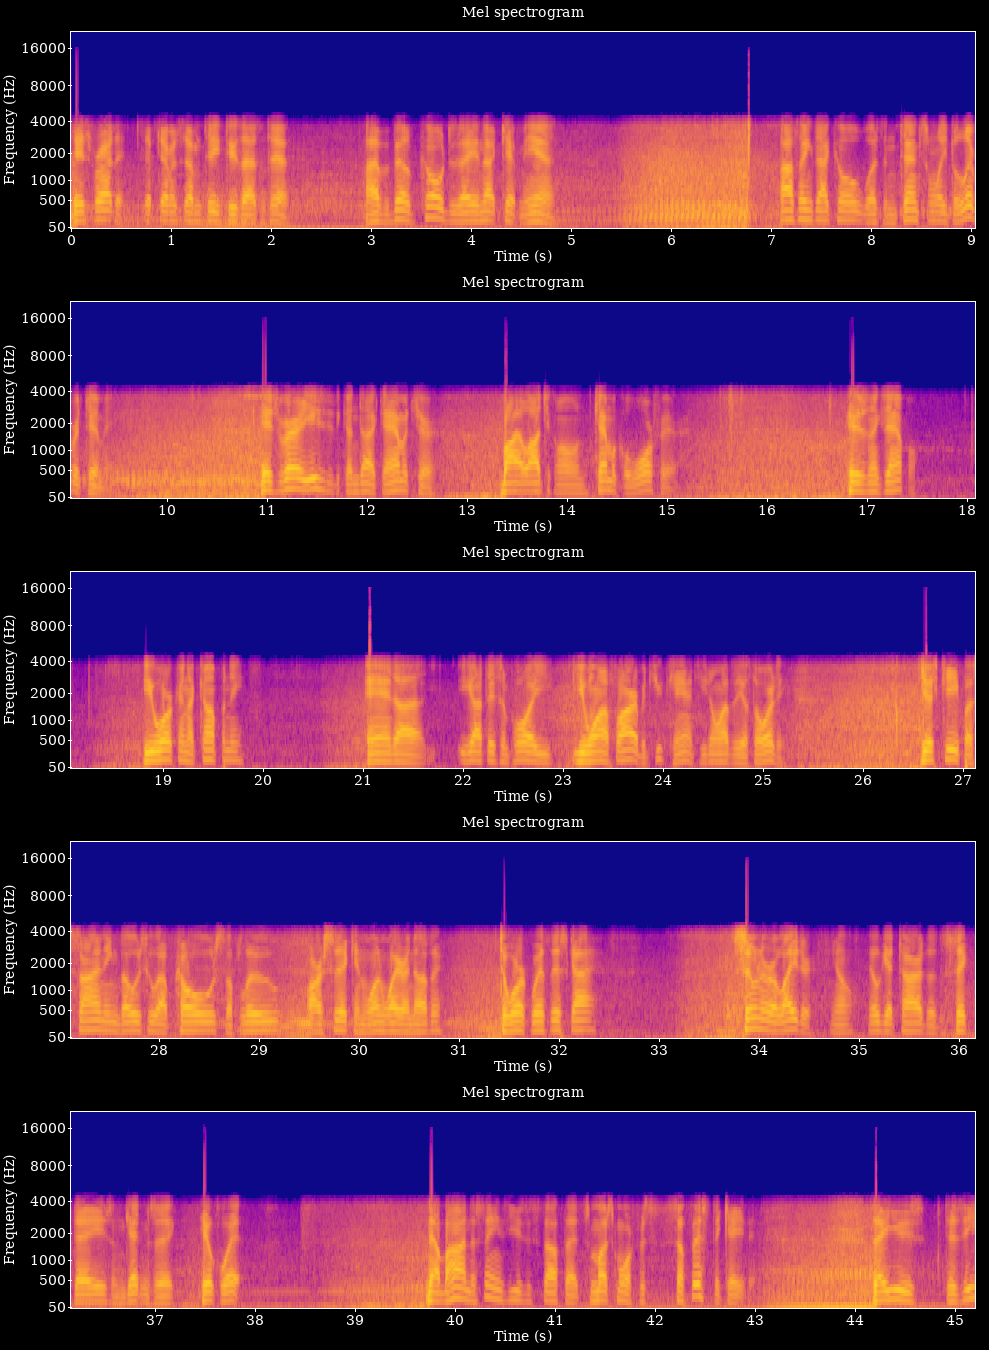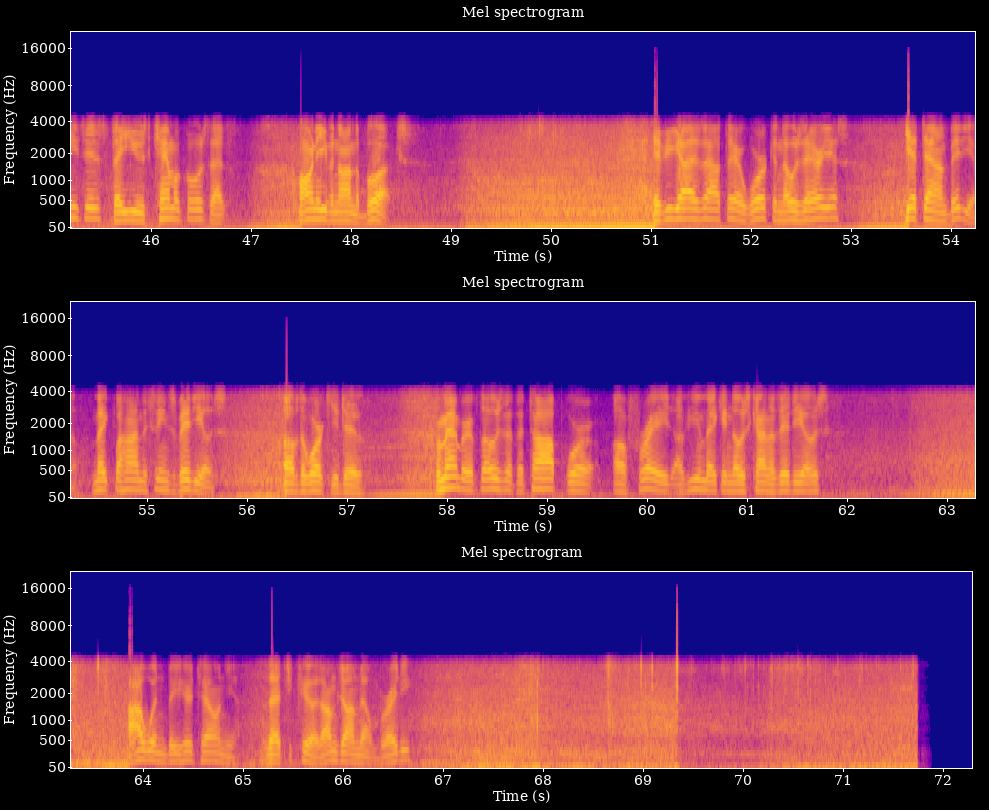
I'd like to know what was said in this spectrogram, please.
It's Friday, September 17, 2010. I have a bit of cold today and that kept me in. I think that cold was intentionally delivered to me. It's very easy to conduct amateur biological and chemical warfare. Here's an example. You work in a company and uh, you got this employee you want to fire, but you can't. You don't have the authority. Just keep assigning those who have colds, the flu, are sick in one way or another to work with this guy. Sooner or later, you know, he'll get tired of the sick days and getting sick. He'll quit. Now, behind the scenes, uses stuff that's much more sophisticated. They use diseases, they use chemicals that aren't even on the books. If you guys out there work in those areas, get down video. Make behind the scenes videos of the work you do. Remember, if those at the top were afraid of you making those kind of videos, I wouldn't be here telling you that you could. I'm John Melton Brady.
